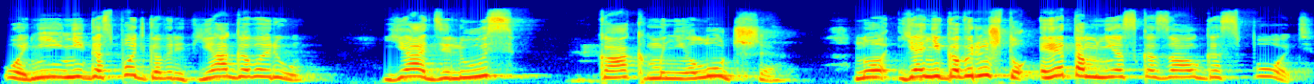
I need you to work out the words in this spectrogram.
ой, не, не Господь говорит, я говорю, я делюсь как мне лучше. Но я не говорю, что это мне сказал Господь.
